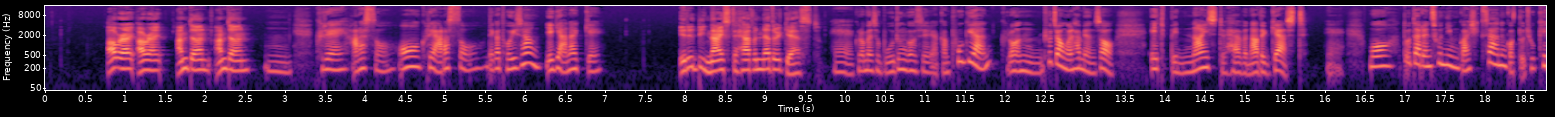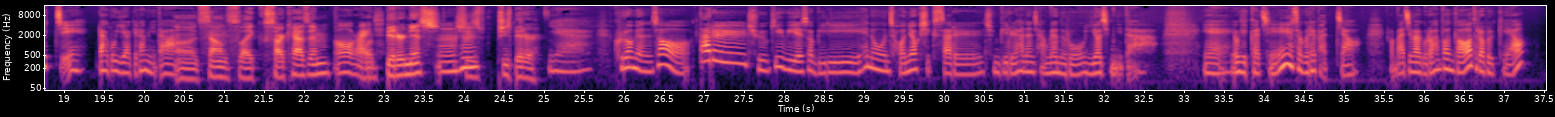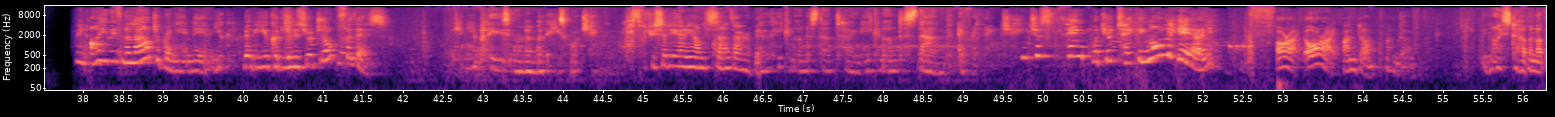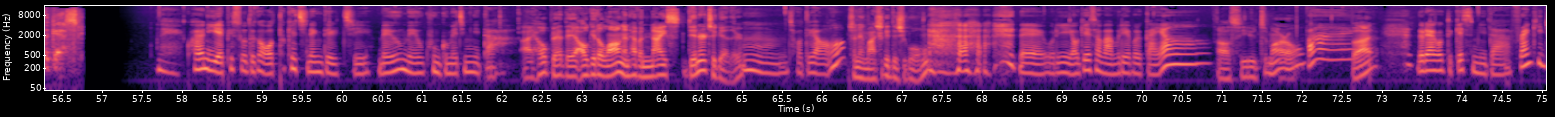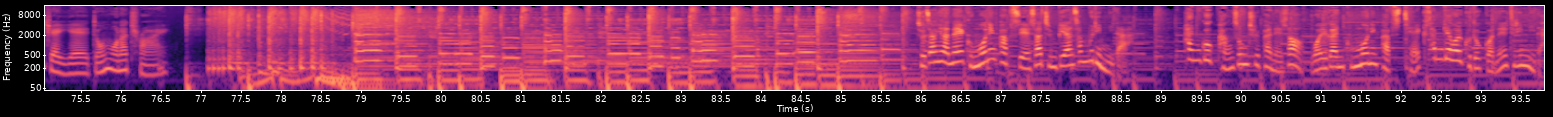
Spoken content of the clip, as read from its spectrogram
All right, all right. I'm done. I'm done. 음, 그래, 알았어. 어, 그래, 알았어. 내가 더 이상 얘기 안 할게. It'd be nice to have another guest. 예, 그러면서 모든 것을 약간 포기한 그런 표정을 하면서 It'd be nice to have another guest. 예, 뭐 또 다른 손님과 식사하는 것도 좋겠지. 라고 이야기를 합니다. Uh, it sounds like sarcasm All right. or bitterness. She's she's bitter. 예, 그러면서 딸을 주기 위해서 미리 해놓은 저녁 식사를 준비를 하는 장면으로 이어집니다. 예, 여기까지 해석을 해봤죠. 그럼 마지막으로 한 번 더 들어볼게요. I mean, are you even allowed to bring him here? You, maybe you could lose your job for this. Can you please remember that he's watching? I thought you said he only understands No, Arabic. he can understand tone. He can understand everything. Jane, just think what you're taking on here. You... All right, all right, I'm done. I'm done. Be nice to have another guest. 네, 과연 이 에피소드가 어떻게 진행될지 매우 매우 궁금해집니다. I hope that they all get along and have a nice dinner together. 음, 저도요. 저녁 맛있게 드시고. 네, 우리 여기에서 마무리해 볼까요? I'll see you tomorrow. Bye. Bye. 노래 한 곡 듣겠습니다. Frankie J의 Don't Wanna Try. 조정현의 굿모닝 팝스에서 준비한 선물입니다. 한국 방송 출판에서 월간 굿모닝 팝스 책 3개월 구독권을 드립니다.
